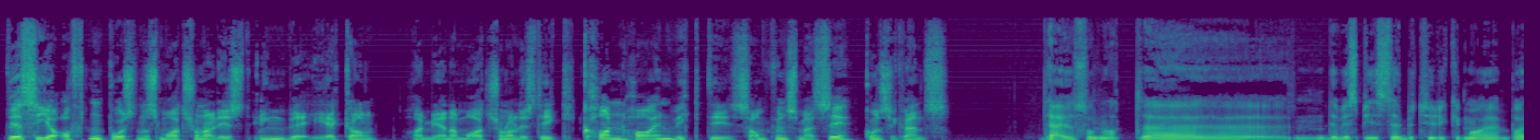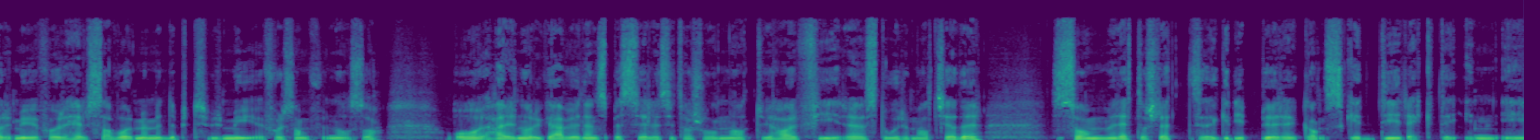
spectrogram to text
Det sier Aftenpostens matjournalist Yngve Ekan. Han mener matjournalistikk kan ha en viktig samfunnsmessig konsekvens. Det er jo sånn at uh, det vi spiser betyr ikke bare mye for helsa vår, men det betyr mye for samfunnet også. Og her i Norge er vi i den spesielle situasjonen at vi har fire store matkjeder som rett og slett griper ganske direkte inn i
